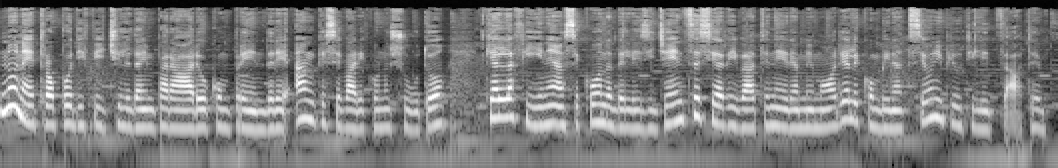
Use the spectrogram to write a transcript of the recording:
Non è troppo difficile da imparare o comprendere, anche se va riconosciuto che alla fine, a seconda delle esigenze, si arriva a tenere a memoria le combinazioni più utilizzate.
